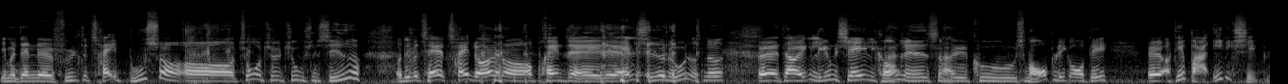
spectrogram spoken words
jamen den øh, fyldte tre busser og 22.000 sider, og det vil tage tre døgn at, at printe øh, alle siderne ud og sådan noget. Øh, der er jo ikke en levende sjæl i kongeriget, som, øh, kunne, som overblik over det. Øh, og det er bare et eksempel.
